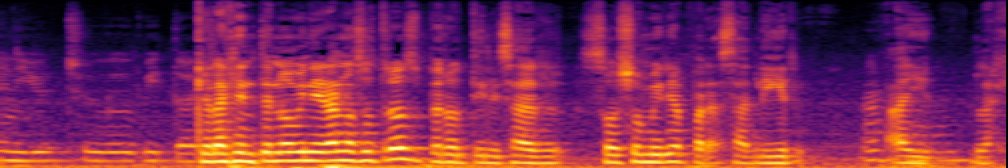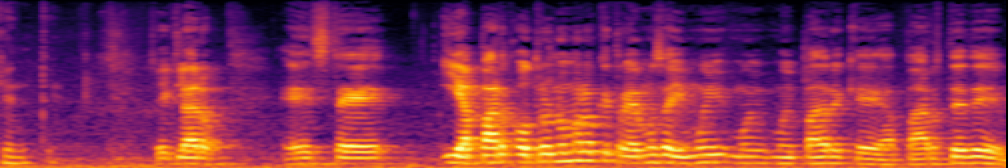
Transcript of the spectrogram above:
En YouTube y todo Que eso. la gente no viniera a nosotros, pero utilizar social media para salir Ajá. ahí la gente. Sí, claro. Este, y aparte, otro número que traemos ahí muy, muy, muy padre, que aparte de,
